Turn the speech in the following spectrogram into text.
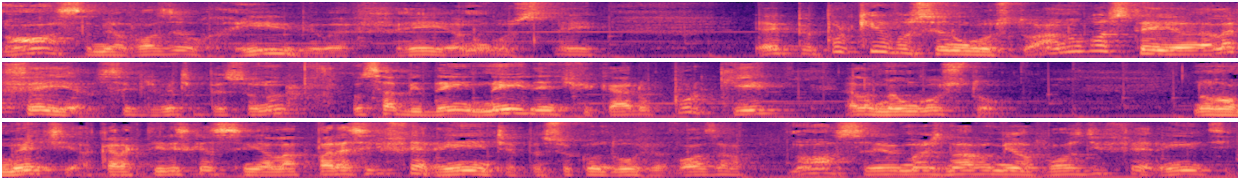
nossa, minha voz é horrível, é feia, eu não gostei. E aí, por que você não gostou? Ah, não gostei, ela é feia. Simplesmente a pessoa não, não sabe nem, nem identificar o porquê ela não gostou. Normalmente a característica é assim, ela parece diferente. A pessoa quando ouve a voz, ela, nossa, eu imaginava minha voz diferente.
